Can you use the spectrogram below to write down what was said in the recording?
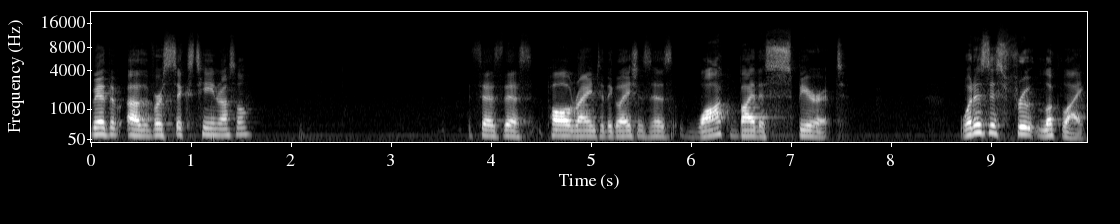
We have the, uh, the verse 16, Russell? It says this Paul writing to the Galatians says, Walk by the Spirit. What does this fruit look like?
